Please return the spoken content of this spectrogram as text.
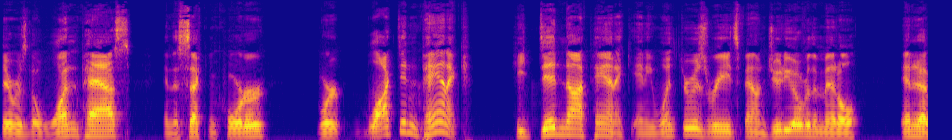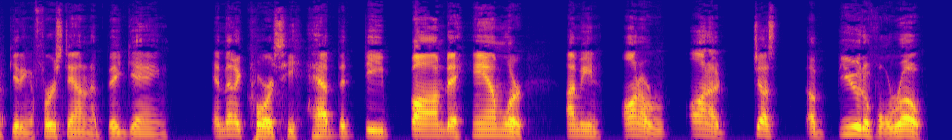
There was the one pass in the second quarter where Lock didn't panic. He did not panic, and he went through his reads, found Jeudy over the middle, ended up getting a first down and a big gain. And then, of course, he had the deep bomb to Hamler. I mean, on a on a just a beautiful rope.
